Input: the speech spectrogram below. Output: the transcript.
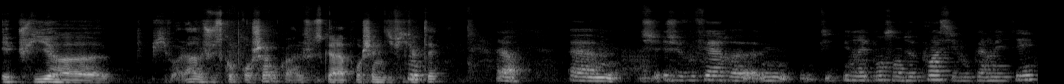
Et puis, euh, puis voilà, jusqu'au prochain, quoi, jusqu'à la prochaine difficulté. Alors, je, vais vous faire une, une, réponse en deux points, si vous permettez.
